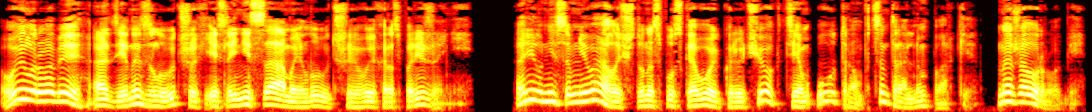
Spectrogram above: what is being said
Уилл Робби — один из лучших, если не самый лучший в их распоряжении. Рил не сомневалась, что на спусковой крючок тем утром в Центральном парке нажал Робби.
